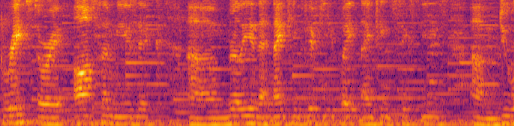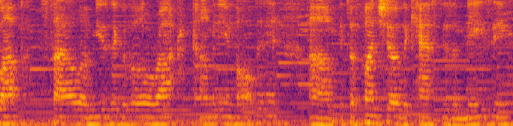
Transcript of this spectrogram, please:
great story, awesome music, um, really in that 1950s, late 1960s um, doo-wop style of music with a little rock comedy involved in it. Um, it's a fun show. The cast is amazing.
